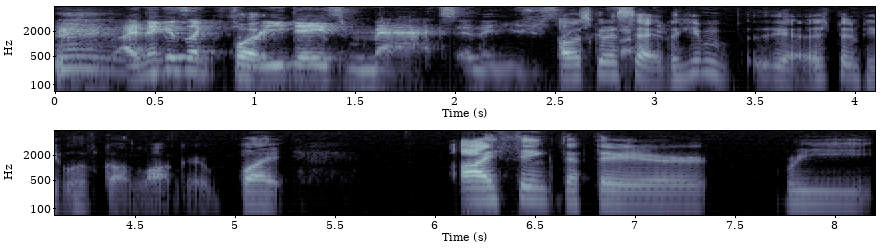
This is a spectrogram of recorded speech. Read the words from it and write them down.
I think it's like But- three days max, and then you just. I was gonna say it. the human. Yeah, there's been people who've gone longer, but I think that their re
